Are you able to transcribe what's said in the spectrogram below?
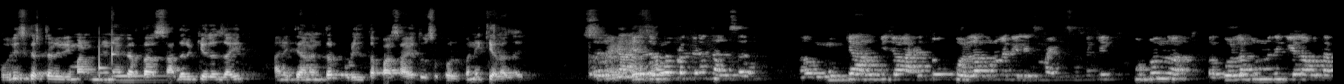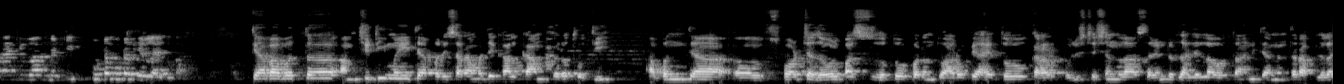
पोलीस कस्टडी रिमांड मिळण्याकरता सादर केलं जाईल आणि त्यानंतर पुढील तपास आहे तो सखोलपणे केला जाईल. सर हे सर्व प्रकरण झालं सर. अं, मुख्य आरोपी जो आहे तो कोल्हापूरला गेल्याची माहिती की कुठून कोल्हापूरमध्ये गेला होता का किंवा नक्की कुठं कुठं फिरलाय तुला त्याबाबत आमची टीमही त्या परिसरामध्ये काल काम करत होती. आपण त्या स्पॉटच्या जवळपास होतो परंतु आरोपी आहे तो कराड पोलीस स्टेशनला सरेंडर झालेला होता आणि त्यानंतर आपल्याला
